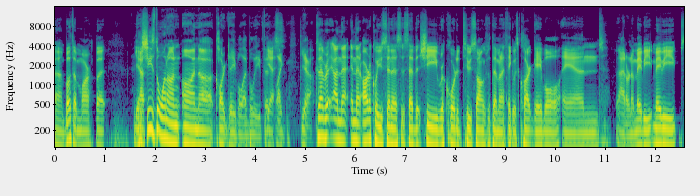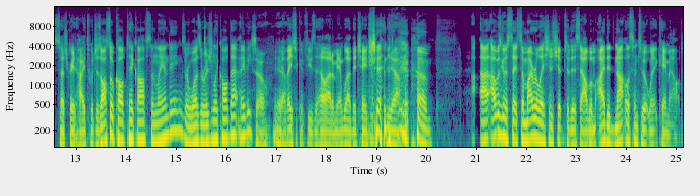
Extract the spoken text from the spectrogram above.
Uh, both of them are, but Yeah, she's the one on on uh, Clark Gable, I believe. That Yes. like, yeah, Because on that in that article you sent us, it said that she recorded two songs with them, and I think it was Clark Gable and I don't know, maybe maybe Such Great Heights, which is also called Takeoffs and Landings, or was originally called that. Maybe so. Yeah. Yeah, they used to confuse the hell out of me. I'm glad they changed it. yeah. um, I, I was gonna say, so my relationship to this album, I did not listen to it when it came out.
